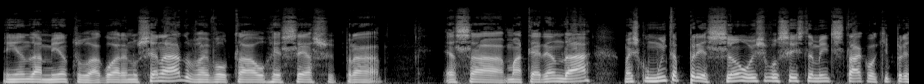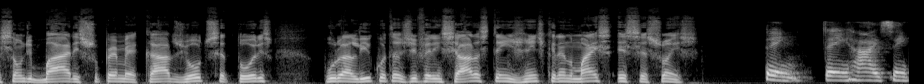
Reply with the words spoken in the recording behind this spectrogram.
em andamento agora no Senado, vai voltar ao recesso para essa matéria andar, mas com muita pressão. Hoje vocês também destacam aqui pressão de bares, supermercados e outros setores por alíquotas diferenciadas? Tem gente querendo mais exceções? Tem, tem, Heisen.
